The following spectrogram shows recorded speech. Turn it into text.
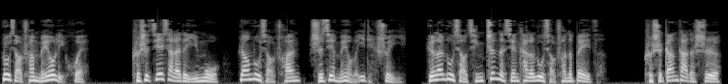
陆小川没有理会，可是接下来的一幕让陆小川直接没有了一点睡意。原来陆小晴真的掀开了陆小川的被子，可是尴尬的是，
